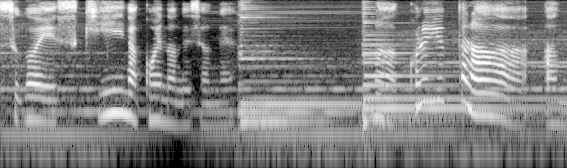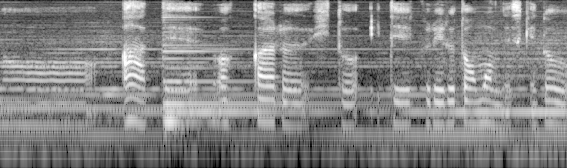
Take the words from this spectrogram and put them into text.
すごい好きな声なんですよねまあこれ言ったらあのー、あーって分かる人いてくれると思うんですけどあの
